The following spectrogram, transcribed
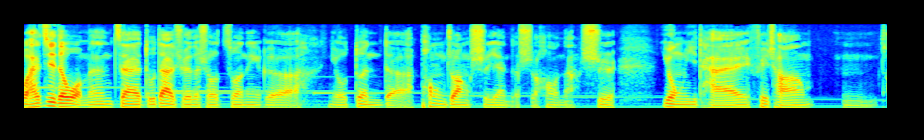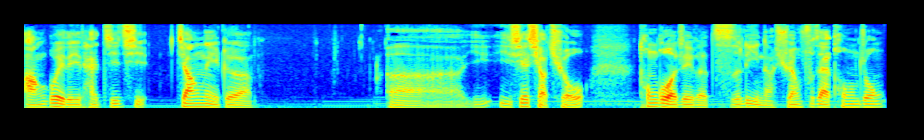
我还记得我们在读大学的时候做那个牛顿的碰撞实验的时候呢，是用一台非常嗯昂贵的一台机器，将那个呃一一些小球通过这个磁力呢悬浮在空中，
